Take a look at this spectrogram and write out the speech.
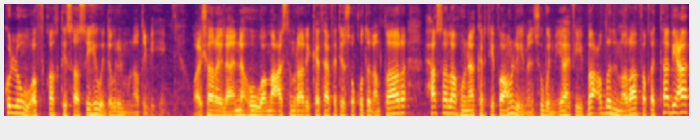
كل وفق اختصاصه والدور المناط به. وأشار إلى أنه ومع استمرار كثافة سقوط الأمطار حصل هناك ارتفاع لمنسوب المياه في بعض المرافق التابعة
